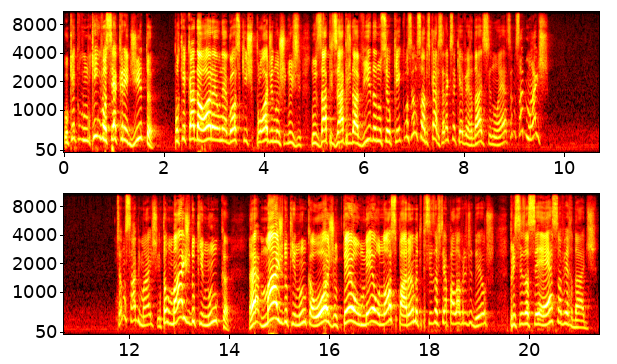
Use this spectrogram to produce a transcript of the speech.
o que, em quem você acredita. Porque cada hora é um negócio que explode nos, nos, nos zap zaps da vida, não sei o quê, que você não sabe. Cara, será que isso aqui é verdade? Se não é, você não sabe mais. Você não sabe mais. Então, mais do que nunca, é, mais do que nunca, hoje, o teu, o meu, o nosso parâmetro precisa ser a palavra de Deus. Precisa ser essa verdade.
